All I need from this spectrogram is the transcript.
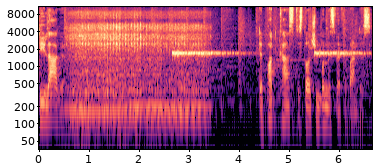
Die Lage. Der Podcast des Deutschen Bundeswehrverbandes.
